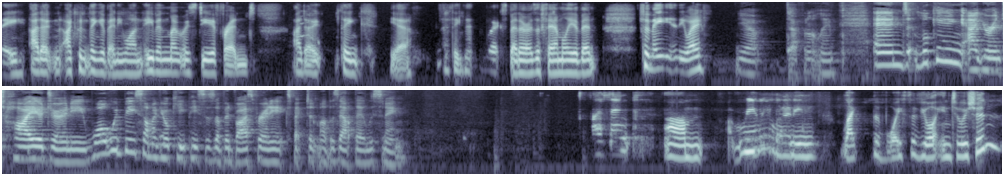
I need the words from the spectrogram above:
me. I don't, I couldn't think of anyone, even my most dear friend. I don't think, yeah, I think that works better as a family event for me anyway. Yeah, definitely. And looking at your entire journey, what would be some of your key pieces of advice for any expectant mothers out there listening? I think um, really learning like the voice of your intuition.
